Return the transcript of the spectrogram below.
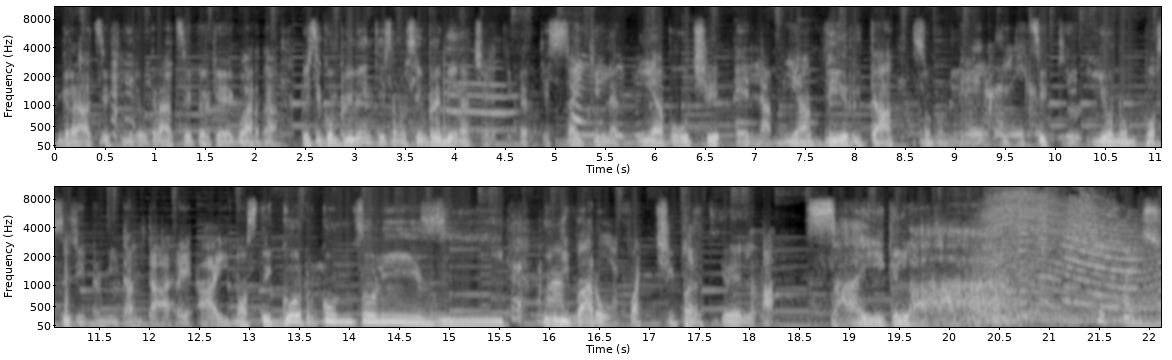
Grazie Filo, grazie perché guarda, questi complimenti sono sempre ben accetti perché sai che la mia voce e la mia verità sono le notizie che io non posso esimermi dal dare ai nostri gorgonzolesi. Quindi Varo, facci partire la sigla. Che falso.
